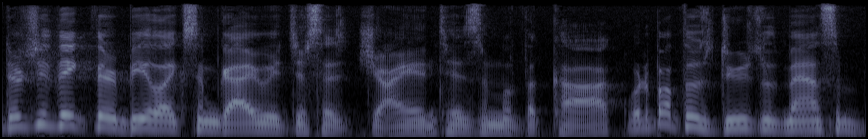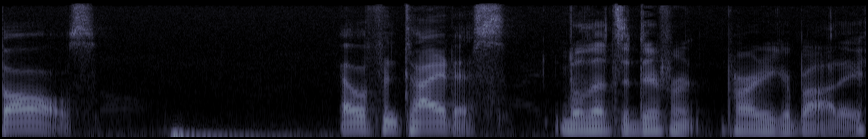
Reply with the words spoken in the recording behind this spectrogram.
don't you think there'd be like some guy who just has giantism of the cock? What about those dudes with massive balls? Elephantitis, Well, that's a different part of your body.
